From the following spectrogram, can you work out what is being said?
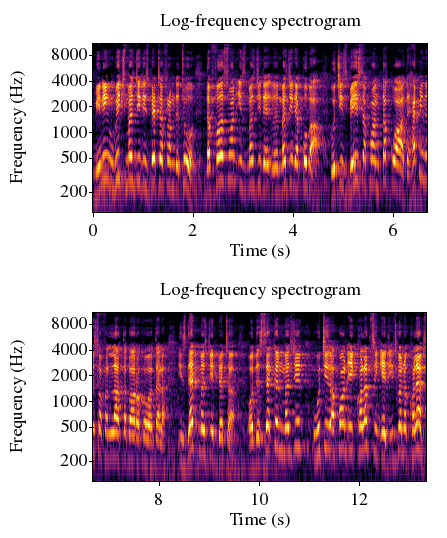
Meaning which masjid is better from the two? The first one is masjid uh, masjid quba which is based upon taqwa the happiness of allah tabaraka wa taala. Is that masjid better or the second masjid which is upon a collapsing edge it's going to collapse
